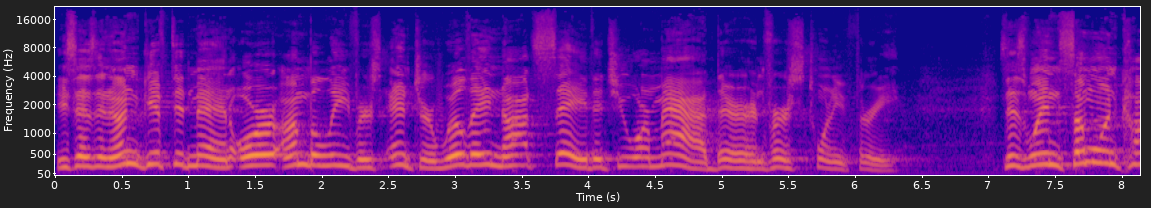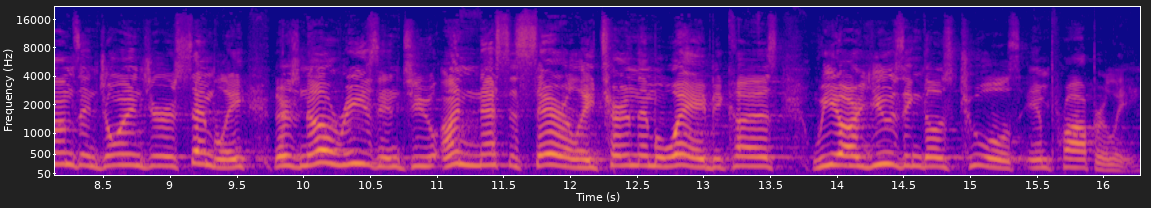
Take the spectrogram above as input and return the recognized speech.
He says, An ungifted man or unbelievers enter, will they not say that you are mad? There in verse 23. Says, When someone comes and joins your assembly, there's no reason to unnecessarily turn them away because we are using those tools improperly.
